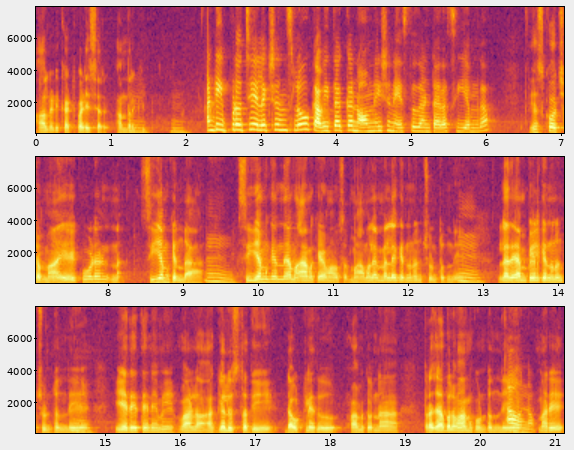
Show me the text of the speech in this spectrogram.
ఆల్రెడీ కట్టిపడేశారు అందరికీ. అంటే ఇప్పుడు వచ్చే ఎలక్షన్స్లో కవితక్క నామినేషన్ వేస్తుంది అంటారా సీఎంగా? వేసుకోవచ్చమ్మా. వేయకూడదు సీఎం కింద. సీఎం కింద ఆమెకి ఏం అవసరం? మామూలు ఎమ్మెల్యే కింద నుంచి ఉంటుంది లేదా ఎంపీల కింద నుంచి ఉంటుంది ఏదైతేనేమి వాళ్ళు గెలుస్తుంది డౌట్ లేదు. ఆమెకున్న ప్రజాబలం ఆమెకు ఉంటుంది. మరి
